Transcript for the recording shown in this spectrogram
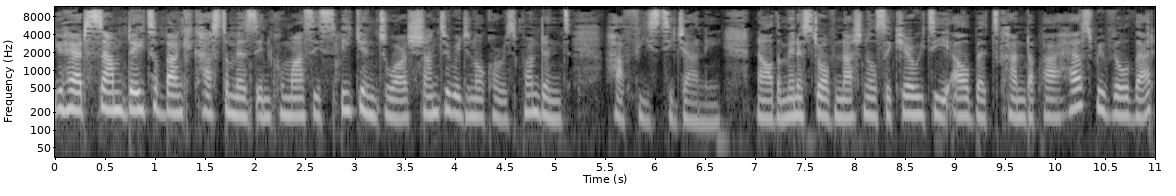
You heard some Databank customers in Kumasi speaking to our Shanti regional correspondent Hafiz Tijani. Now, the Minister of National Security Albert Kan-Dapaah has revealed that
